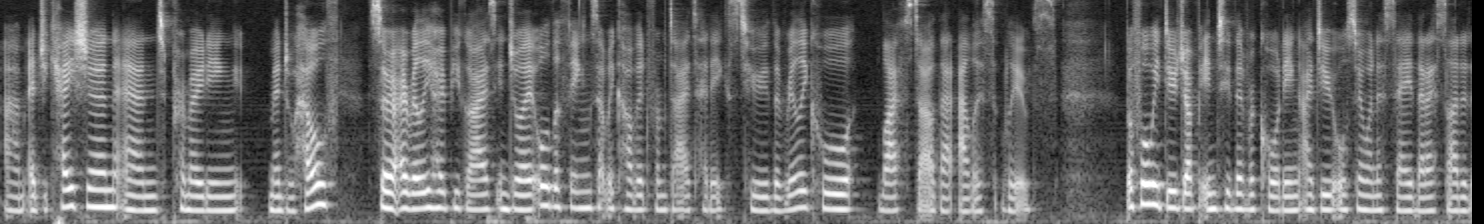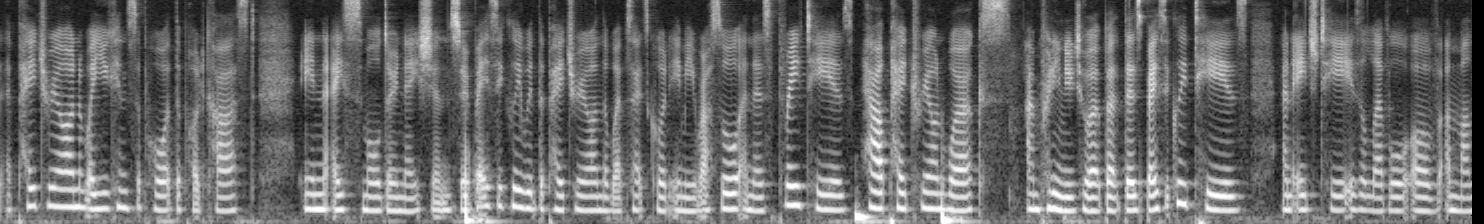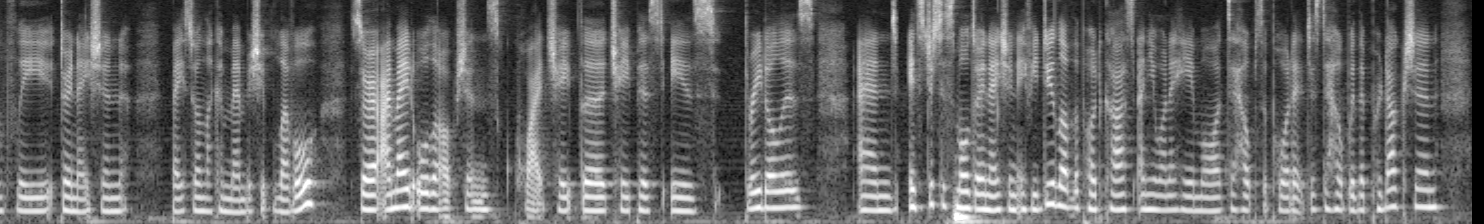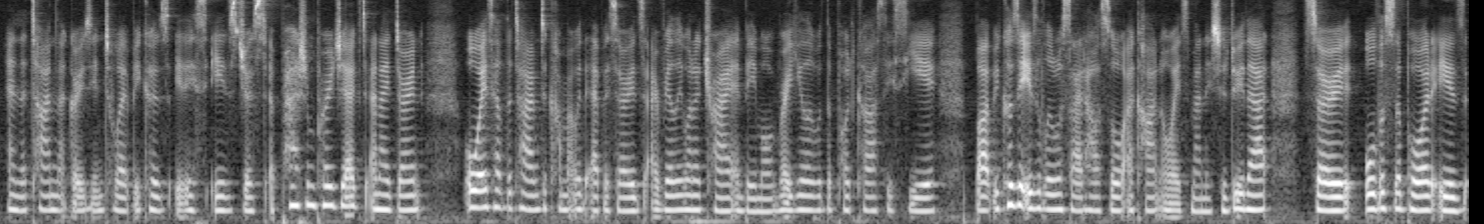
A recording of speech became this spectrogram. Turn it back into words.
um, education and promoting mental health. So, I really hope you guys enjoy all the things that we covered from dietetics to the really cool lifestyle that Alice lives. Before we do jump into the recording, I do also want to say that I started a Patreon where you can support the podcast in a small donation. So basically, with the Patreon, the website's called Immy Russell, and there's three tiers. How Patreon works, I'm pretty new to it, but there's basically tiers, and each tier is a level of a monthly donation based on like a membership level. So I made all the options quite cheap. The cheapest is $3 and it's just a small donation if you do love the podcast and you want to hear more to help support it, just to help with the production and the time that goes into it, because this is just a passion project and I don't always have the time to come up with episodes. I really want to try and be more regular with the podcast this year, but because it is a little side hustle, I can't always manage to do that. So all the support is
